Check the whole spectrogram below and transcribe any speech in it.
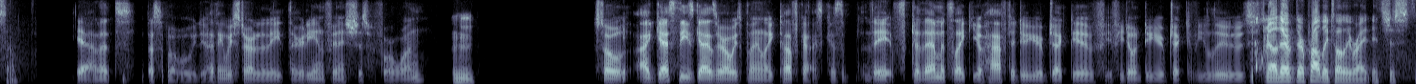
so Yeah, that's that's about what we do. I think we started at eight thirty and finished just before one. Mhm. So I guess these guys are always playing like tough guys because they to them it's like you have to do your objective. If you don't do your objective, you lose. no they're they're probably totally right it's just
